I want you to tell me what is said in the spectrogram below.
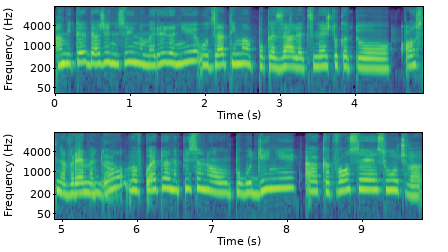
Ами те даже не са и номерирани. Отзад има показалец, нещо като ос на времето, да. в което е написано по години а, какво се случва.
